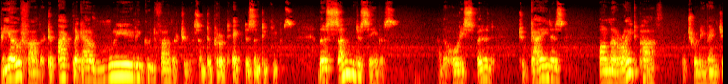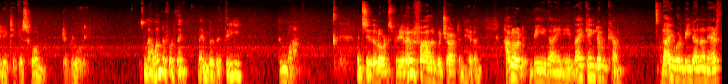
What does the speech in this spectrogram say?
be our Father, to act like our really good Father to us, and to protect us and to keep us the Son to save us, and the Holy Spirit to guide us on the right path, which will eventually take us home to glory. Isn't that a wonderful thing? Remember the three and one. Let's say the Lord's Prayer. Our Father which art in heaven, hallowed be thy name. Thy kingdom come. Thy will be done on earth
